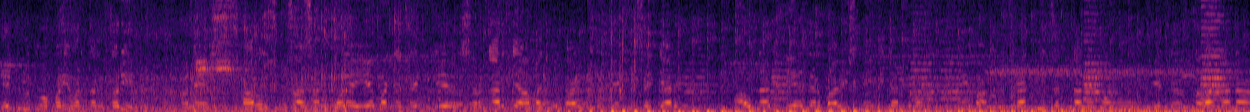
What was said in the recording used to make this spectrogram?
નેતૃત્વ પરિવર્તન કરી અને સારું સુશાસન મળે એ માટે થઈને જે સરકાર જે આમ આદમી પાર્ટીની બેઠી છે ત્યારે આવનારી બે હજાર બાવીસની વિધાનસભાની ચૂંટણીમાં ગુજરાતની જનતાને પણ હું એક તળાજાના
